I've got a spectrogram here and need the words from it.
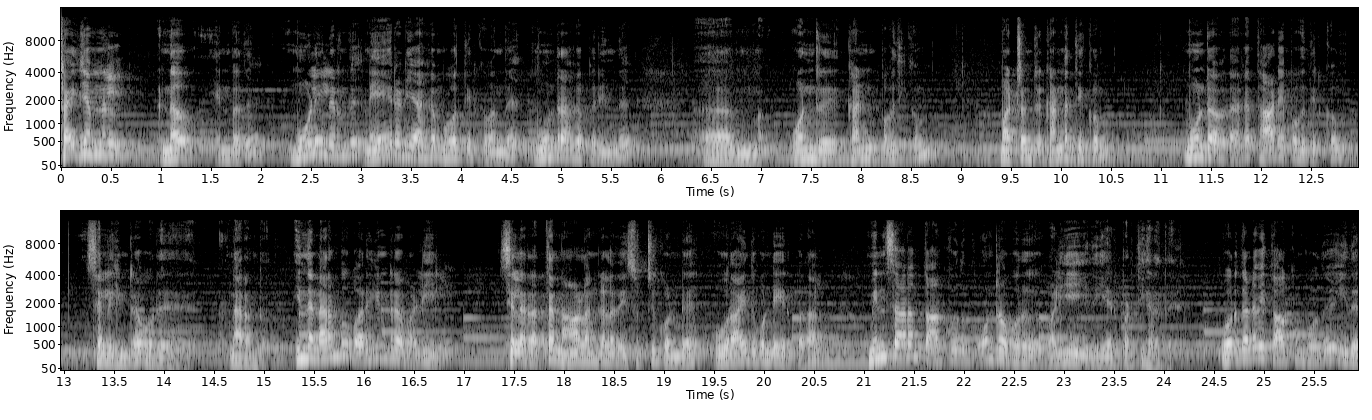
ட்ரைஜெமினல் நர்வ் என்பது மூளையிலிருந்து நேரடியாக முகத்திற்கு வந்து மூன்றாக பிரிந்து ஒன்று கண் பகுதிக்கும் மற்றொன்று கன்னத்திற்கும் மூன்றாவதாக தாடை பகுதிக்கும் செல்கின்ற ஒரு நரம்பு. இந்த நரம்பு வருகின்ற வழியில் சில இரத்த நாளங்கள் அதை சுற்றி கொண்டு உராய்ந்து கொண்டே இருப்பதால் மின்சாரம் தாக்குவது போன்ற ஒரு வழியை இது ஏற்படுத்துகிறது. ஒரு தடவை தாக்கும்போது இது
